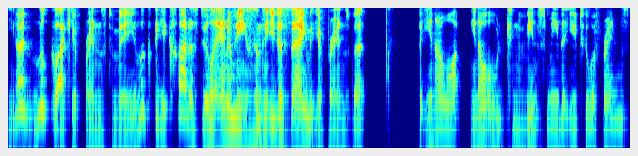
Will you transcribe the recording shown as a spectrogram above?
You don't look like you're friends to me. You look like you're kind of still enemies, and that you're just saying that you're friends." But but you know what? You know what would convince me that you two are friends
